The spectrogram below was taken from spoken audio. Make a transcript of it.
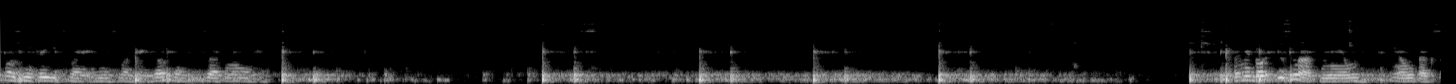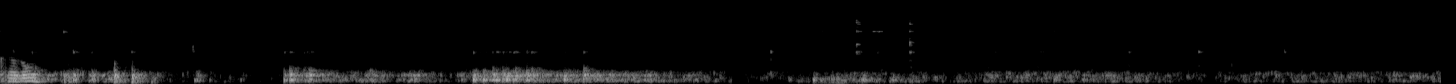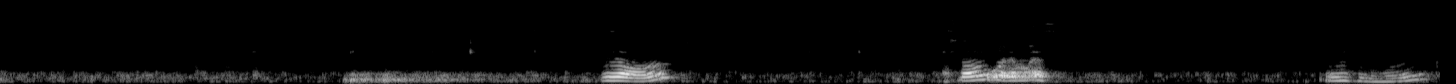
Михаил не смотреть, да, там за окном мужа. Помидорки знатные, я вам так скажу. Ну, с Новым годом вас. Угу.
